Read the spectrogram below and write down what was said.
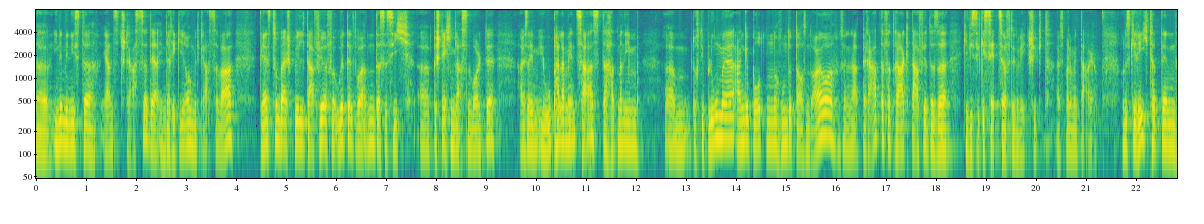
Der Innenminister Ernst Strasser, der in der Regierung mit Grasser war, der ist zum Beispiel dafür verurteilt worden, dass er sich äh, bestechen lassen wollte, als er im EU-Parlament saß. Da hat man ihm durch die Blume angeboten 100.000 Euro, so eine Art Beratervertrag dafür, dass er gewisse Gesetze auf den Weg schickt als Parlamentarier. Und das Gericht hat den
